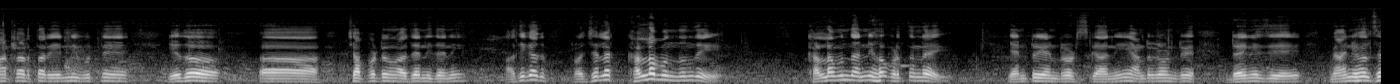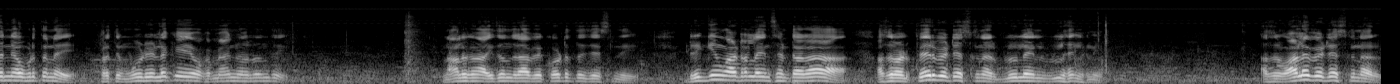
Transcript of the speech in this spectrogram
మాట్లాడతారు ఎన్ని ఊరినే ఏదో చెప్పటం అదని ఇదని. అది కాదు ప్రజల కళ్ళ ముందు ఉంది కళ్ళ ముందు అన్నీ పడుతున్నాయి. ఎన్ టు ఎన్ రోడ్స్ కానీ అండర్ గ్రౌండ్ డ్రైనేజీ మాన్యువల్స్ అన్నీ అవబడుతున్నాయి ప్రతి మూడేళ్ళకి ఒక మాన్యువల్ ఉంది. నాలుగు ఐదు వందల యాభై కోట్లతో చేసింది. డ్రింకింగ్ వాటర్ లైన్స్ అంటారా? అసలు వాళ్ళు పేరు పెట్టేసుకున్నారు. బ్లూ లైన్ బ్లూ లైన్ అని. అసలు వాళ్ళే పెట్టేసుకున్నారు.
